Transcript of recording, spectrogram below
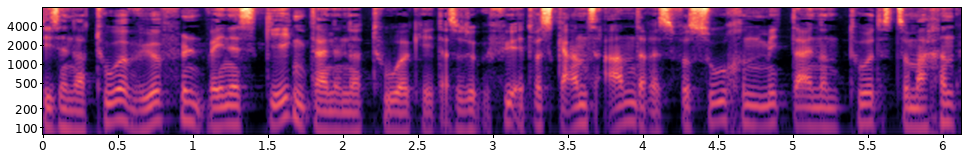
diese Natur würfeln, wenn es gegen deine Natur geht. Also für etwas ganz anderes versuchen, mit deiner Natur das zu machen.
